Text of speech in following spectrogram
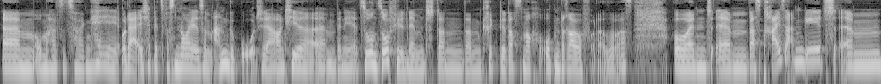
ähm, um halt zu sagen, hey, oder ich habe jetzt was Neues im Angebot, ja. Und hier, ähm, wenn ihr jetzt so und so viel nimmt, dann dann kriegt ihr das noch obendrauf oder sowas. Und ähm, was Preise angeht, ähm,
